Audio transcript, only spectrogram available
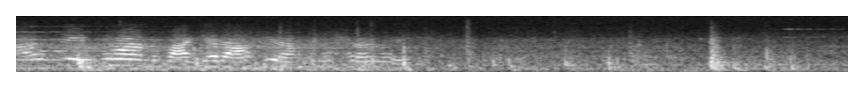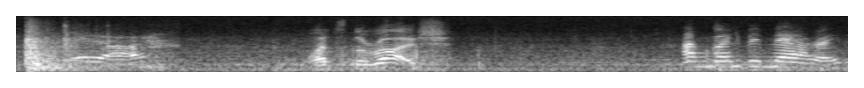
I'll save time if I get out here. I'm in a hurry. They are. What's the rush? I'm going to be married,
